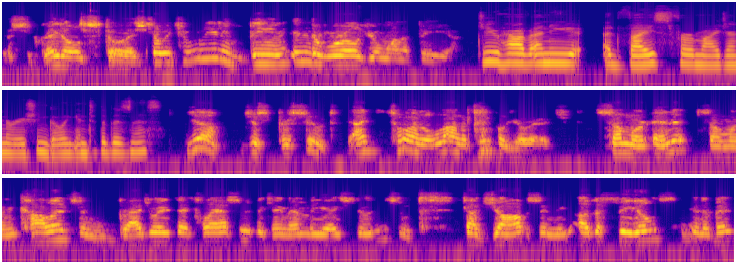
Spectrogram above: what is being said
It's great old stories. So it's really being in the world you want to be. Do you have any advice for my generation going into the business? Yeah, just pursuit. I taught a lot of people your age. Some were in it, some were in college and graduated their classes, became MBA students and got jobs in the other fields, in a bit,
